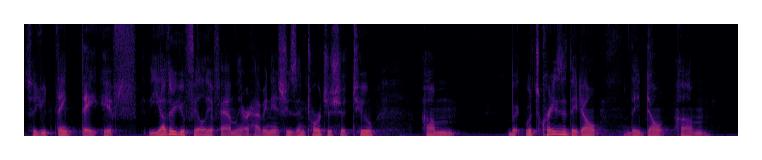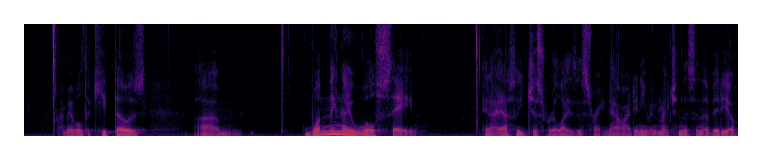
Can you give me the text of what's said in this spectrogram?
So you'd think they, if the other Euphyllia family are having issues, then torches should too. Um, but what's crazy is they don't. They don't. Um, I'm able to keep those. Um, one thing I will say, and I actually just realized this right now. I didn't even mention this in the video.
